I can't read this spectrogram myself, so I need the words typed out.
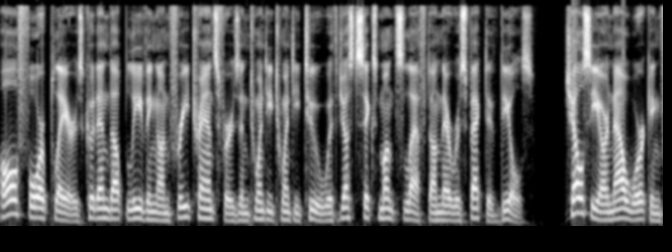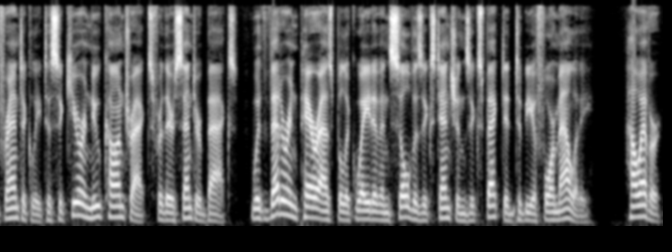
all four players could end up leaving on free transfers in 2022 with just six months left on their respective deals. Chelsea are now working frantically to secure new contracts for their centre-backs, with veteran pair Azpilicueta and Silva's extensions expected to be a formality. However,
